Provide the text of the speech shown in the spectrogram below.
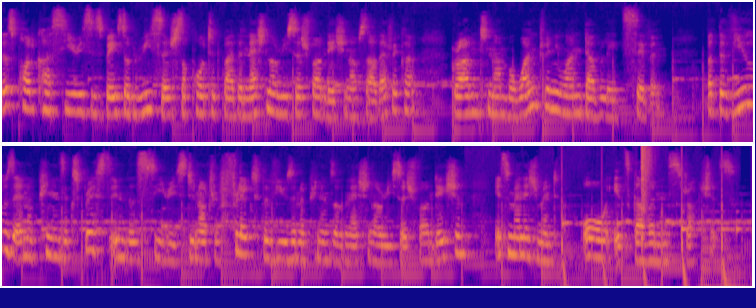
this podcast series is based on research supported by the National Research Foundation of South Africa, grant number 121887. But the views and opinions expressed in this series do not reflect the views and opinions of the National Research Foundation, its management, or its governance structures.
